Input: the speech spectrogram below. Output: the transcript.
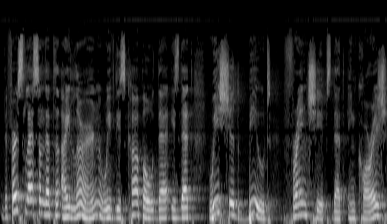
The first lesson that I learned with this couple that is that we should build friendships that encourage,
